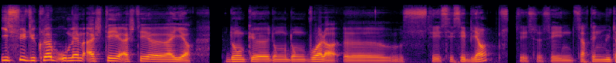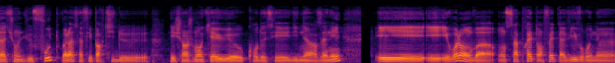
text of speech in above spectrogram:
issu du club ou même acheté, acheté euh, ailleurs. Donc, euh, donc, donc voilà, euh, c'est bien, c'est une certaine mutation du foot, voilà, ça fait partie de, des changements qu'il y a eu au cours de ces dernières années. Et, et, et voilà, on va, on s'apprête en fait à vivre une,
